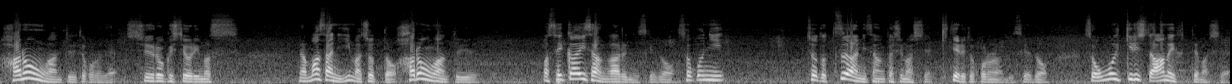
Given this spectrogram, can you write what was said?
ハロン湾というところで収録しております。まさに今ちょっとハロン湾という、まあ、世界遺産があるんですけど、そこにちょっとツアーに参加しまして来てるところなんですけど、そう思いっきりして雨降ってまして、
